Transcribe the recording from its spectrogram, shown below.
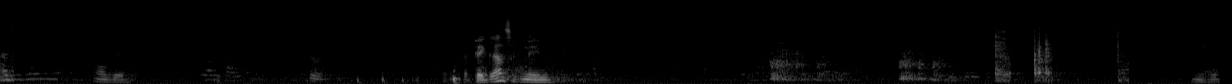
Vamos ver. Deixa eu ver. Será que tá pegando? O menino... Vamos ver.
